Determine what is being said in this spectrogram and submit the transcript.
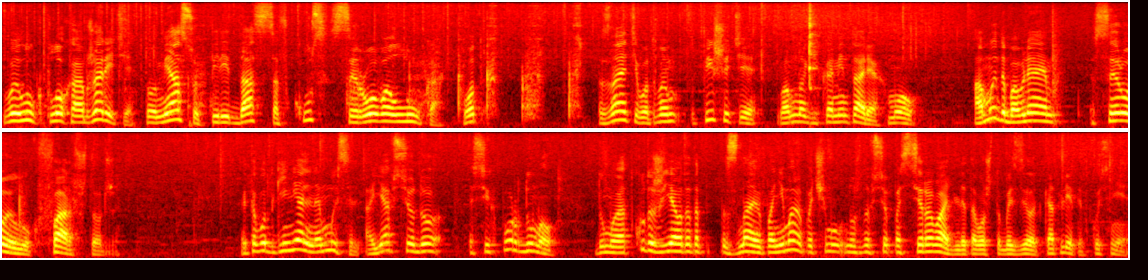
вы лук плохо обжарите, то мясу передастся вкус сырого лука. Вот, знаете, вот вы пишете во многих комментариях, мол, а мы добавляем сырой лук, фарш тот же. Это вот гениальная мысль. А я все до сих пор думал, думаю, откуда же я вот это знаю, понимаю, почему нужно все пастировать для того, чтобы сделать котлеты вкуснее.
